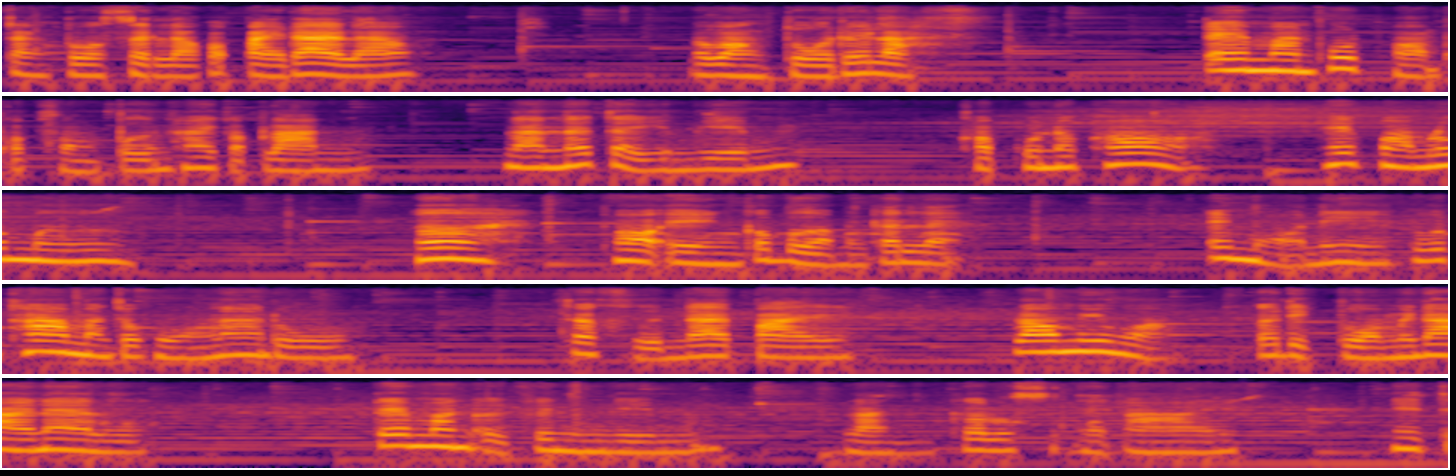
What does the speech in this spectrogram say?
แต่งตัวเสร็จแล้วก็ไปได้แล้ว ระวังตัวด้วยล่ะเต้มันพูดพร้อมกับส่งปืนให้กับรัน รันได้แต่ยิ้มยิ้มๆขอบคุณนะพ่อ ให้ความร่วมมือ เฮ้ย พ่อเองก็เบื่อเหมือนกันแหละ ไอ้หมอนี่ดูท่ามันจะห่วงหน้าดู ถ้าขืนได้ไป เราไมีหวังกระดิกตัวไม่ได้แน่เลยเต้มันเอ่ยขึ้นยิ้มๆหลันก็รู้สึกอายๆนี่เต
